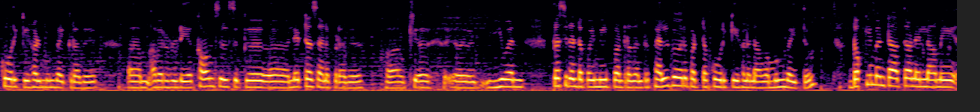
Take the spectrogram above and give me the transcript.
கோரிக்கைகள் முன்வைக்கிறது அவர்களுடைய கவுன்சில்ஸுக்கு லெட்டர்ஸ் அனுப்புறது யுஎன் பிரசிடெண்ட்டை போய் மீட் பண்ணுறது என்று பல்வேறுபட்ட கோரிக்கைகளை நாங்கள் முன்வைத்தும் டாக்குமெண்ட்டாக தான் எல்லாமே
